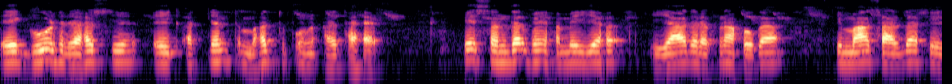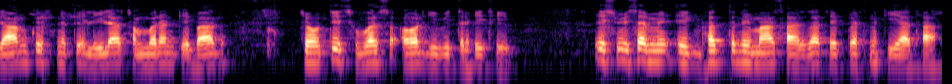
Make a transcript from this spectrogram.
एक गूढ़ रहस्य, एक अत्यंत महत्वपूर्ण अर्थ है। इस संदर्भ में हमें यह याद रखना होगा कि माँ शारदा श्री रामकृष्ण के लीला संवरण के बाद चौंतीस वर्ष और जीवित रही थी। इस विषय में एक भक्त ने माँ शारदा से प्रश्न किया था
